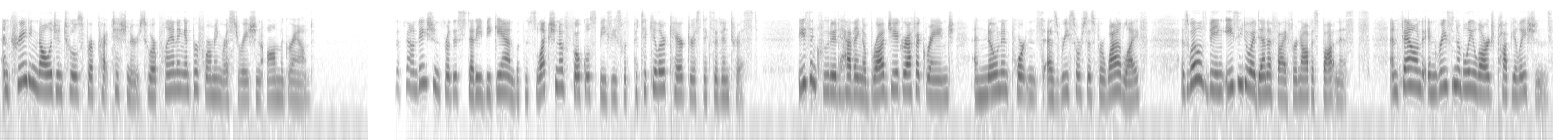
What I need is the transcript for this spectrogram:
and creating knowledge and tools for practitioners who are planning and performing restoration on the ground. The foundation for this study began with the selection of focal species with particular characteristics of interest. These included having a broad geographic range and known importance as resources for wildlife, as well as being easy to identify for novice botanists, and found in reasonably large populations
